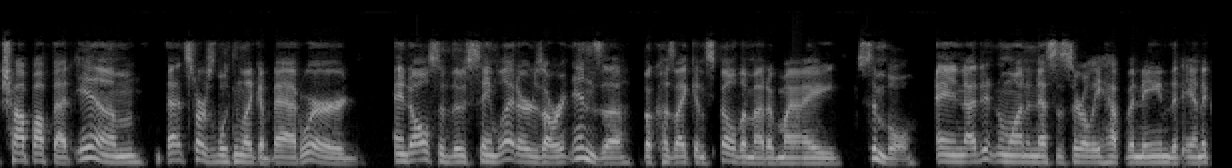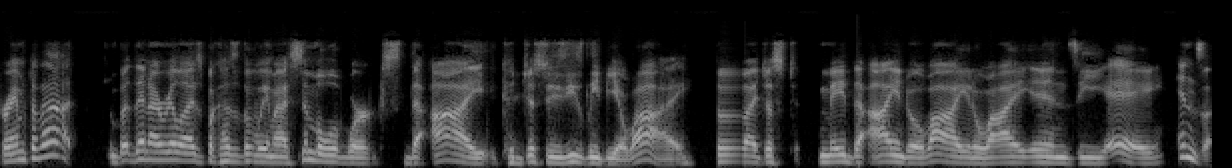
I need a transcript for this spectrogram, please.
chop off that M, that starts looking like a bad word. And also, those same letters are in Inza because I can spell them out of my symbol. And I didn't want to necessarily have a name that anagrammed to that. But then I realized because of the way my symbol works, the I could just as easily be a Y. So I just made the I into a Y and a Y N Z A Enza.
